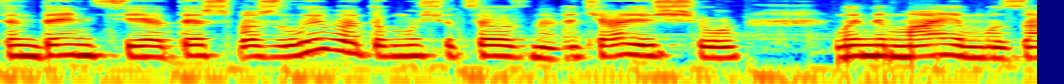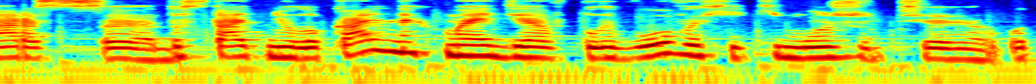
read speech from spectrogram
тенденція теж важлива, тому що це означає, що ми не маємо зараз достатньо локальних медіа впливових, які можуть от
